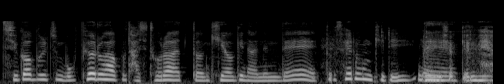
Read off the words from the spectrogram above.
직업을 좀 목표로 하고 다시 돌아왔던 기억이 나는데 또 새로운 길이 네. 열리셨겠네요.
